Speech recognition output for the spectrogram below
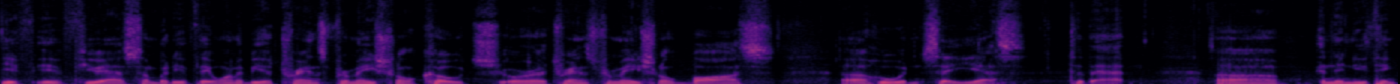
if if you ask somebody if they want to be a transformational coach or a transformational boss, uh, who wouldn't say yes to that? Uh, and then you think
